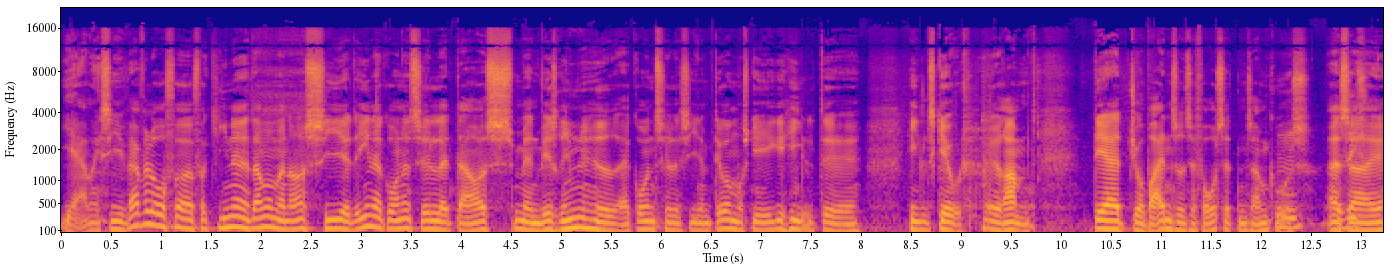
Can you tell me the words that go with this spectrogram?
Ja, man kan sige, i hvert fald over for, for Kina, der må man også sige, at en af grundene til, at der også med en vis rimelighed er grund til at sige, at det var måske ikke helt, øh, helt skævt øh, ramt, det er, at Joe Biden sidder til at fortsætte den samme kurs. Mm, altså, øh,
